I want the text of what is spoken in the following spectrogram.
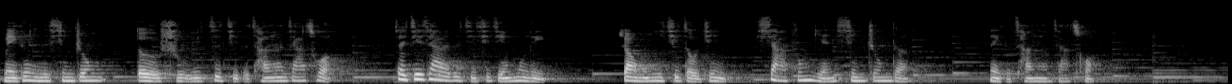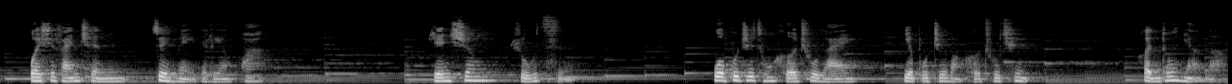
每个人的心中都有属于自己的仓央嘉措。在接下来的几期节目里，让我们一起走进夏风言心中的。那个仓央嘉措，我是凡尘最美的莲花。人生如此，我不知从何处来，也不知往何处去。很多年了，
